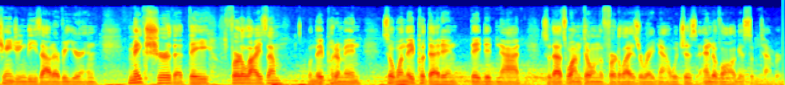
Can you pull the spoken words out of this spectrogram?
changing these out every year and make sure that they fertilize them when they put them in. So when they put that in, they did not. So that's why I'm throwing the fertilizer right now, which is end of August, September.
